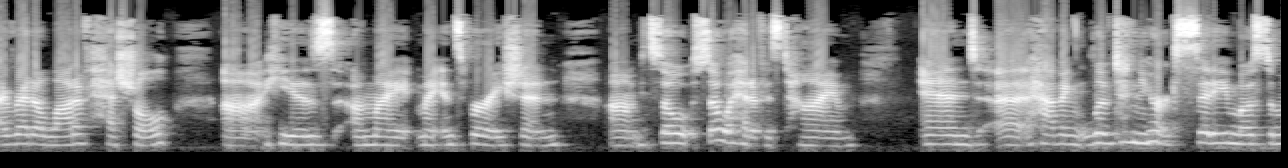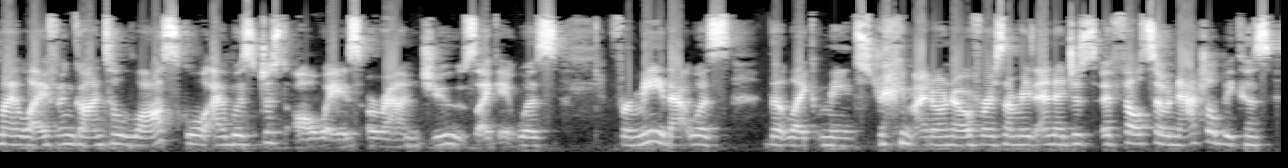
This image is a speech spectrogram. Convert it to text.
I read a lot of Heschel. Uh, he is uh, my my inspiration. Um, so so ahead of his time. And uh, having lived in New York City most of my life and gone to law school, I was just always around Jews. Like it was for me, that was the like mainstream. I don't know for some reason, and it just it felt so natural because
